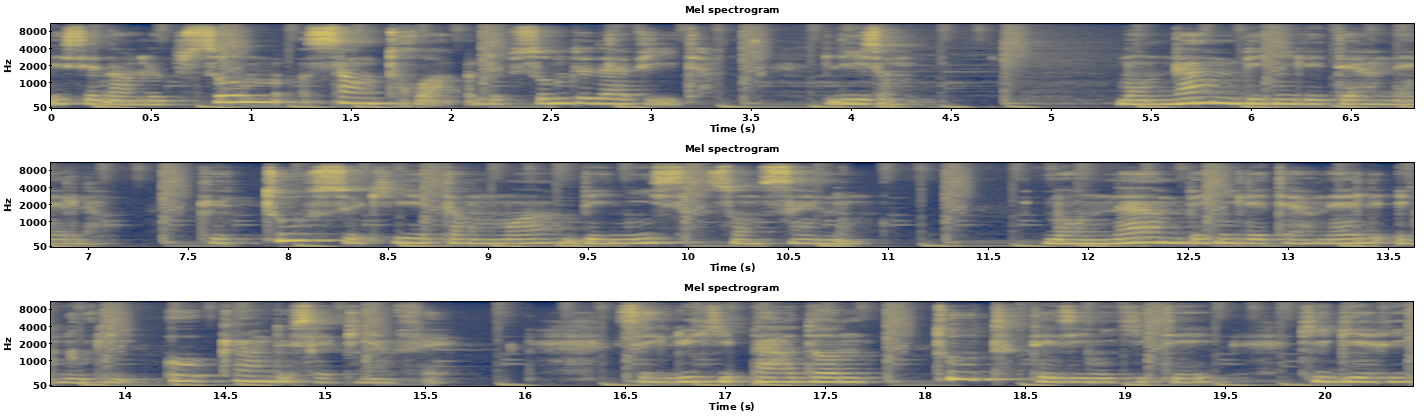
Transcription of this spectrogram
et c'est dans le psaume 103, le psaume de David. Lisons. Mon âme bénit l'Éternel, que tout ce qui est en moi bénisse son saint nom. Mon âme bénit l'Éternel et n'oublie aucun de ses bienfaits. C'est lui qui pardonne toutes tes iniquités, qui guérit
